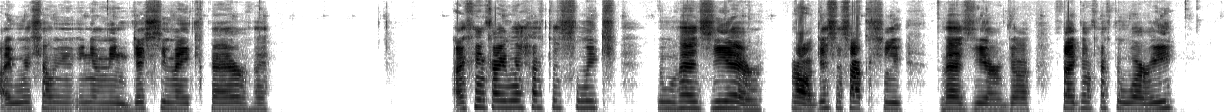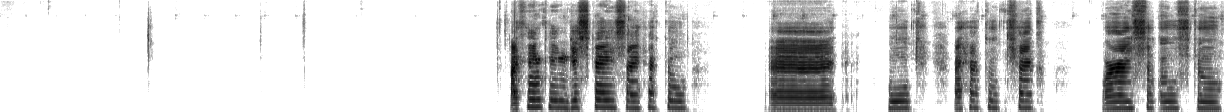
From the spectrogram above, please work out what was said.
I will show you in a minute. Decimate curve. I think I will have to switch to Bezier. No, this is actually Bezier, so I don't have to worry. I think in this case I have to uh, I have to check where I'm supposed to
